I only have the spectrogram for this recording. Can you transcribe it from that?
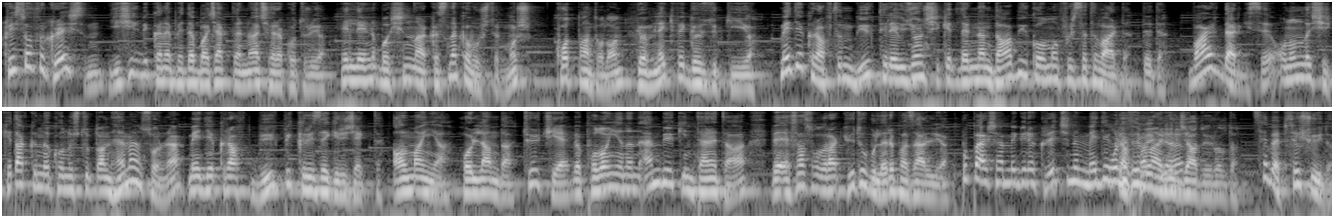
Christopher Crashton yeşil bir kanepede bacaklarını açarak oturuyor. Ellerini başının arkasına kavuşturmuş, kot pantolon, gömlek ve gözlük giyiyor. Mediacraft'ın büyük televizyon şirketlerinden daha büyük olma fırsatı vardı, dedi. Wired dergisi onunla şirket hakkında konuştuktan hemen sonra Mediacraft büyük bir krize girecekti. Almanya, Hollanda, Türkiye ve Polonya'nın en büyük internet ağı ve esas olarak YouTuber'ları pazarlıyor. Bu perşembe günü Critch'in Mediacraft'tan ya? ayrılacağı duyuruldu. Sebepse şuydu.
